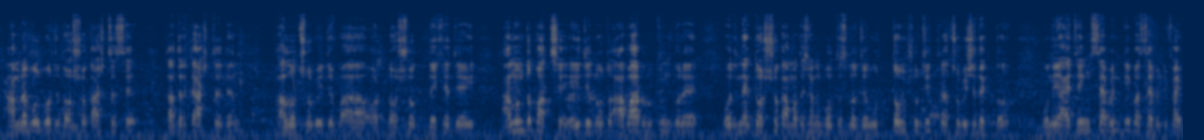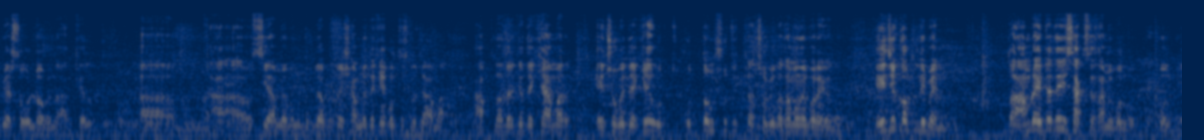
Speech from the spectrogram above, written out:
আমরা বলব যে দর্শক আসতেছে, তাদেরকে আসতে দেন। ভালো ছবি যে দর্শক দেখে যে আনন্দ পাচ্ছে। এই যে নতুন আবার নতুন করে ওই দিন এক দর্শক আমাদের সামনে বলতেছিল যে, উত্তম সুচিত্রা ছবি সে দেখতো। উনি আই থিঙ্ক সেভেন্টি বা সেভেন্টি ফাইভ ইয়ার্স ওল্ড হবেন আঙ্কেল সিয়াম এবং বুকলাপুকে সামনে দেখে বলতেছিল যে আমার আপনাদেরকে দেখে আমার এই ছবি দেখে উত- উত্তম সুচিত্রা ছবির কথা মনে পড়ে গেল। এই যে কমপ্লিমেন্ট তো আমরা এটাতেই সাকসেস আমি বলব বলব।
